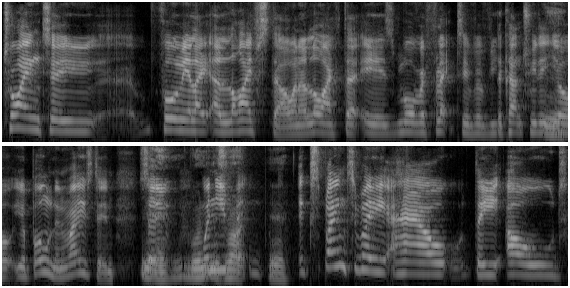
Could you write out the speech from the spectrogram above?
trying to uh, formulate a lifestyle and a life that is more reflective of the country that mm. you're you're born and raised in. So yeah, when you right. yeah. explain to me how the old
